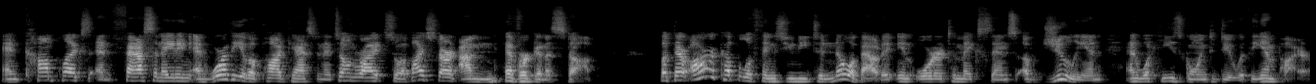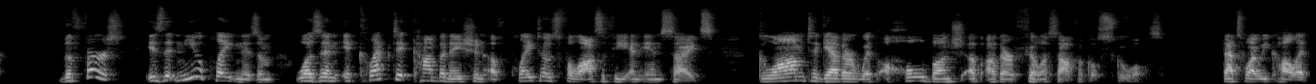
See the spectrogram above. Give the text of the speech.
and complex and fascinating and worthy of a podcast in its own right, so if I start, I'm never going to stop. But there are a couple of things you need to know about it in order to make sense of Julian and what he's going to do with the empire. The first is that Neoplatonism was an eclectic combination of Plato's philosophy and insights glommed together with a whole bunch of other philosophical schools. That's why we call it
